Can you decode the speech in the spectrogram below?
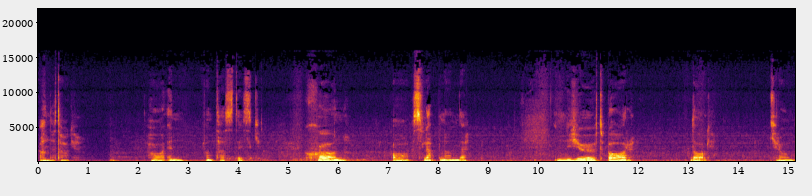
Andetag. Ha en fantastisk, skön, avslappnande, njutbar dag. Kram.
